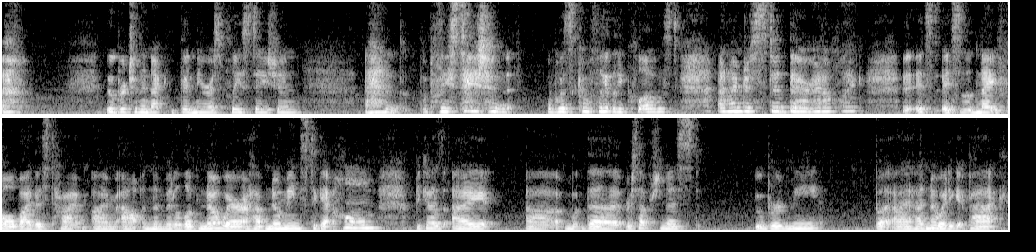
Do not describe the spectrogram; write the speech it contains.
Ubered to the, the nearest police station and the police station was completely closed and I'm just stood there and I'm like it's it's nightfall by this time I'm out in the middle of nowhere I have no means to get home because I uh, the receptionist Ubered me but I had no way to get back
